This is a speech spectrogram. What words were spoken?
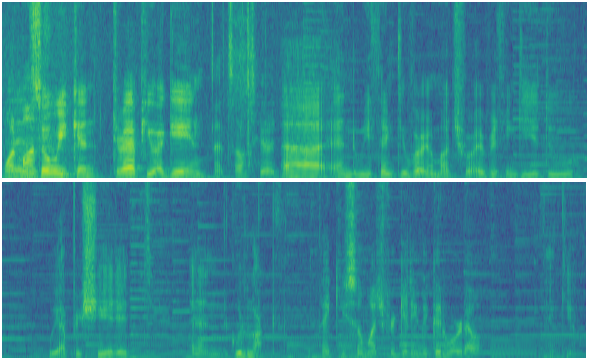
One Uh, month. So we can trap you again. that sounds good. Uh, and we thank you very much for everything you do. We appreciate it. And good luck. Thank you so much for getting the good word out. Thank you.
